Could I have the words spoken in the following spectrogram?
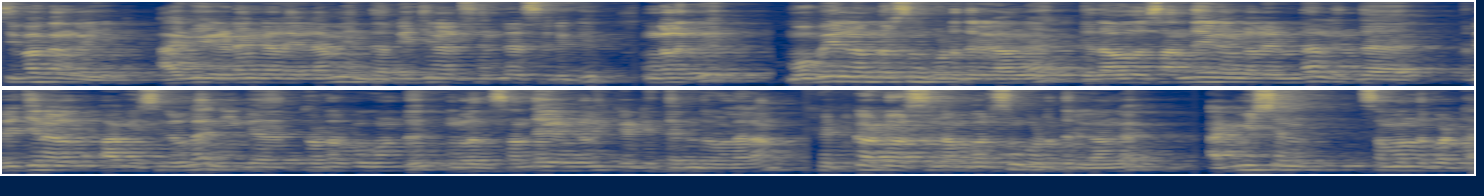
சிவகங்கை ஆகிய இடங்கள் எல்லாமே இந்த ரீஜனல் சென்டர்ஸ் இருக்கு. உங்களுக்கு மொபைல் நம்பர்ஸும் கொடுத்துருக்காங்க. ஏதாவது சந்தேகங்கள் இருந்தால் இந்த ரீஜனல் ஆபீஸ்கள்ல நீங்க தொடர்பு கொண்டு உங்களது சந்தேகங்களை கேட்டு தெரிந்து கொள்ளலாம். ஹெட் குவார்டர்ஸ் நம்பர்ஸும் கொடுத்துருக்காங்க. அட்மிஷன் சம்பந்தப்பட்ட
